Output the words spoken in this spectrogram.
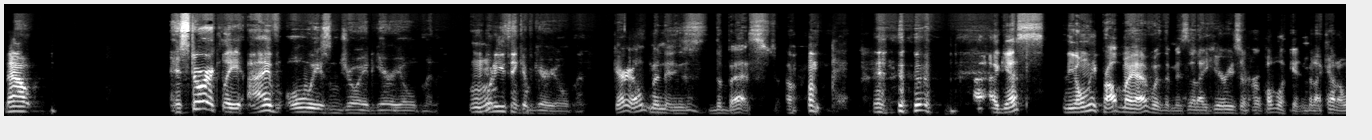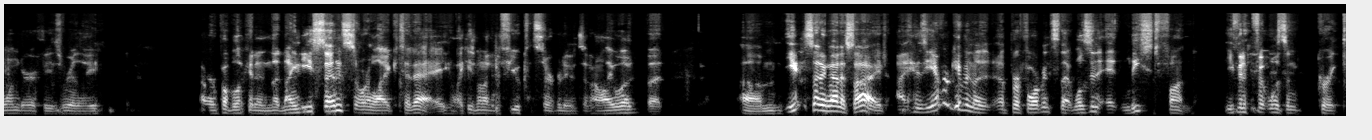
now, historically, I've always enjoyed Gary Oldman. Mhm. What do you think of Gary Oldman? Gary Oldman is the best. Um, I- I guess the only problem I have with him is that I hear he's a Republican, but I kind of wonder if he's really a Republican in the 90s sense or like today. Like he's one of the few conservatives in Hollywood. But um, even setting that aside, has he ever given a, a performance that wasn't at least fun, even if it wasn't great?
